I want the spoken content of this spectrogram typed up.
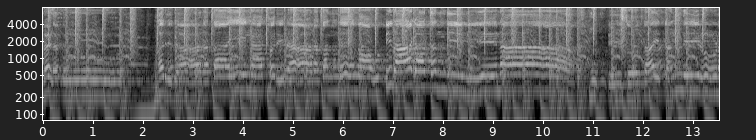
ಬೆಳಕು. ಹರಿದಾಡ ತಾಯಿನ ತೊರಿದಾಡ ತಂದೆ ನಾ ಹುಟ್ಟಿದಾಗ ತಂದೀನೇನ ಮುಟ್ಟಿಸೋ ತಾಯಿ ತಂದಿರೋಣ.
